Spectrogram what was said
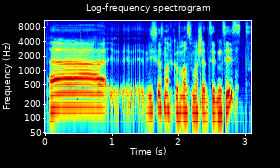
Eh, vi skal snakke om hva som har skjedd siden sist.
